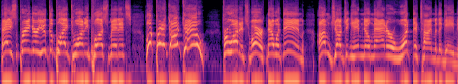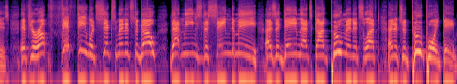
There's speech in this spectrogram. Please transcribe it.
Hey, Springer, you can play 20 plus minutes. Look pretty good, for what it's worth. Now, with him, I'm judging him no matter what the time of the game is. If you're up 50 with six minutes to go, that means the same to me as a game that's got two minutes left and it's a two point game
